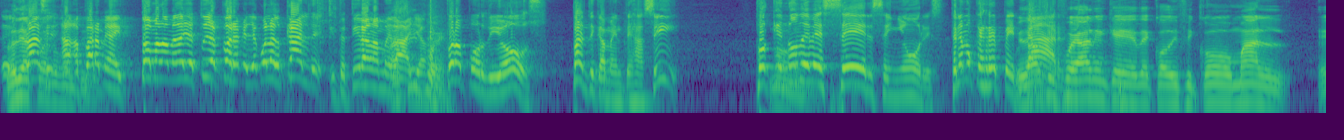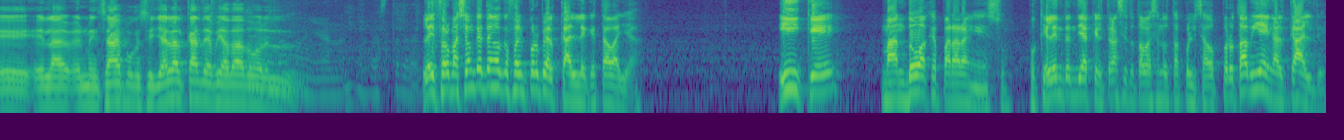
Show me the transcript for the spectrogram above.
eh, Francis, a- párame ahí, toma la medalla tuya, corre, que llegó el alcalde, y te tiran la medalla. Pero por Dios, prácticamente es así. Porque no, debe ser, señores. Tenemos que Cuidado respetar. si fue alguien que decodificó mal eh, el, el mensaje, porque si ya el alcalde había dado el... La información que tengo que fue el propio alcalde que estaba allá. Y que mandó a que pararan eso. Porque él entendía que el tránsito estaba siendo obstaculizado. Pero está bien, alcalde.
